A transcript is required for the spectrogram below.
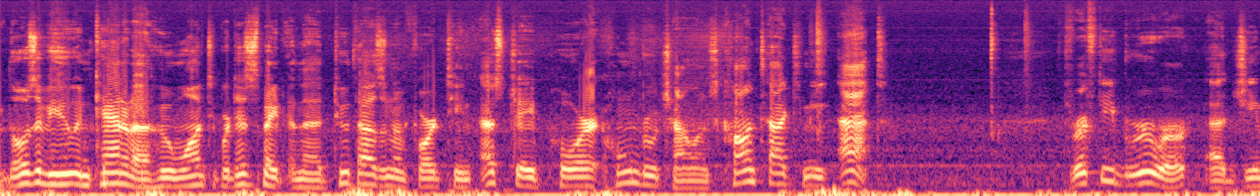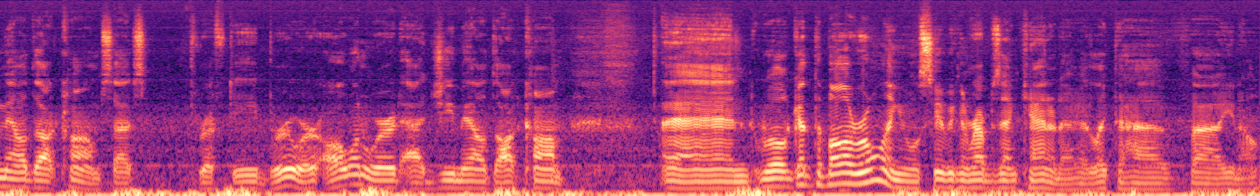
Those of you in Canada who want to participate in the 2014 SJ Poor Homebrew Challenge, contact me at thriftybrewer at gmail.com. So that's thriftybrewer, all one word, at gmail.com. And we'll get the ball rolling we'll see if we can represent Canada. I'd like to have, uh, you know,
